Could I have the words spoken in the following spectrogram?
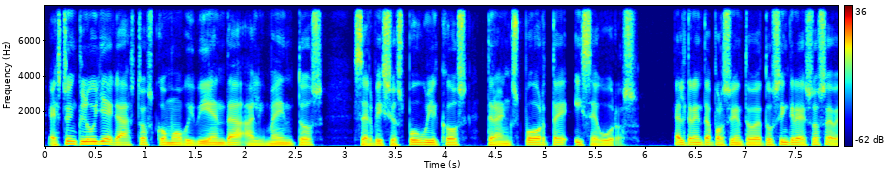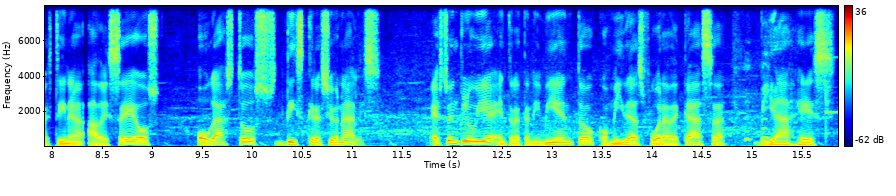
Esto incluye gastos como vivienda, alimentos, servicios públicos, transporte y seguros. El 30% de tus ingresos se destina a deseos o gastos discrecionales. Esto incluye entretenimiento, comidas fuera de casa, viajes,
